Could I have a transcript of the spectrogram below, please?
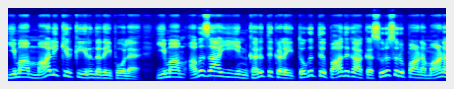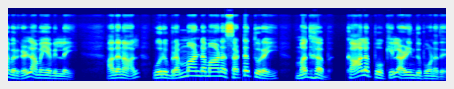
இமாம் மாலிக்கிற்கு இருந்ததைப் போல இமாம் அவுசாயியின் கருத்துக்களை தொகுத்து பாதுகாக்க சுறுசுறுப்பான மாணவர்கள் அமையவில்லை. அதனால் ஒரு பிரம்மாண்டமான சட்டத்துறை மத்ஹப் காலப்போக்கில் அழிந்து போனது.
